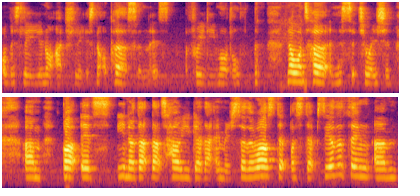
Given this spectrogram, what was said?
obviously, you're not actually, it's not a person, it's a 3D model. no one's hurt in this situation. Um, but it's, you know, that that's how you get that image. So there are step by steps. The other thing um,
